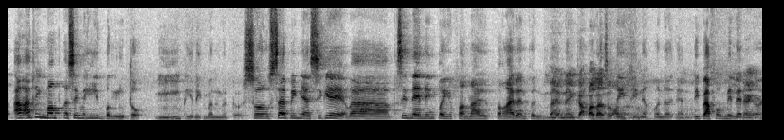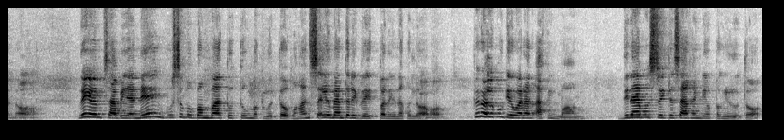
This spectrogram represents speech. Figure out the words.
ang aking mom kasi mahilig magluto. Mhm. Mahilig magluto. So, sabi niya, sige, ah, kasi neneng pa yung pangal, pangalan ko. Neneng ka pala So, doon. naiting ako noon. Di ba ako milat Neneng, noon, no? Ngayon, sabi niya, Neng, gusto mo bang matutong magluto? Mga sa elementary grade pa rin ako noon. Oo. Pero alam mo, ginawa ng aking mom, dinemonstrate niya sa akin yung pagluto,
